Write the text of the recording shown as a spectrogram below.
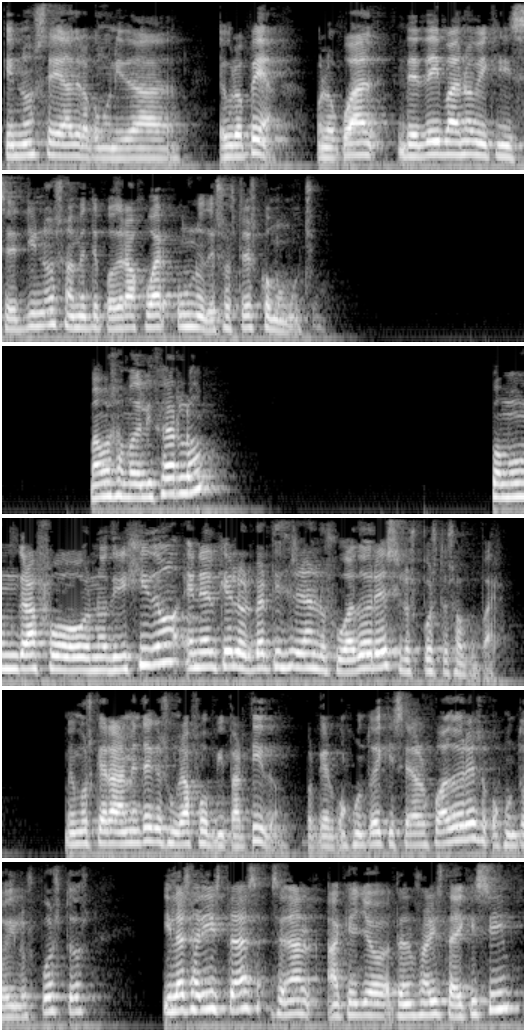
que no sea de la comunidad europea. Con lo cual, de Dave Ivanovic y Sergino solamente podrá jugar uno de esos tres como mucho. Vamos a modelizarlo como un grafo no dirigido en el que los vértices eran los jugadores y los puestos a ocupar. Vemos claramente que es un grafo bipartido, porque el conjunto X será los jugadores, el conjunto Y los puestos, y las aristas serán aquello, tenemos una arista X y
